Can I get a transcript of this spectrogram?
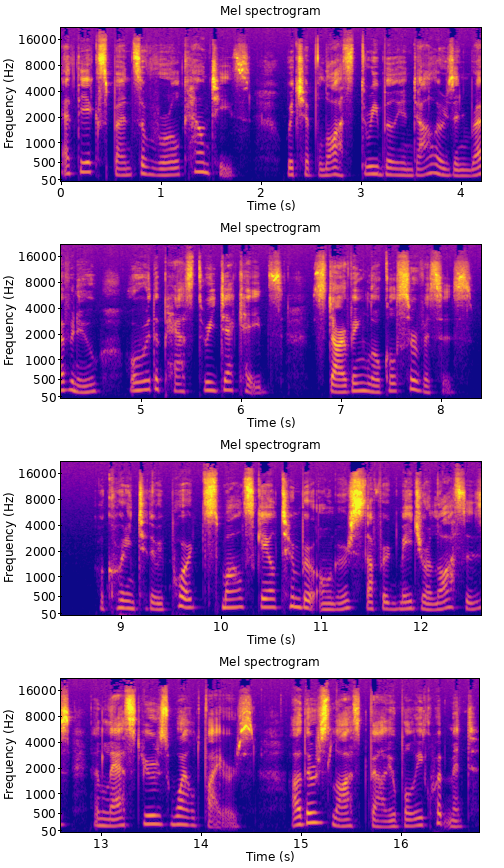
at the expense of rural counties, which have lost $3 billion in revenue over the past three decades, starving local services. According to the report, small scale timber owners suffered major losses in last year's wildfires. Others lost valuable equipment.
